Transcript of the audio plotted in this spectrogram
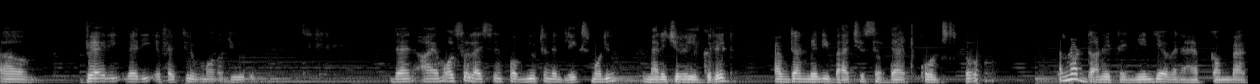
Um, very, very effective module. Then I am also licensed for Newton and Lake's module, managerial grid. I've done many batches of that also. I've not done it in India when I have come back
